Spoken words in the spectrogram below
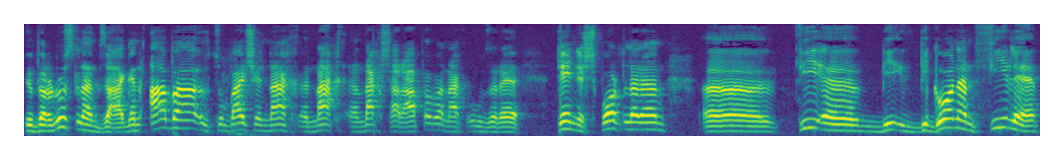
über Russland sagen, aber zum Beispiel nach, nach, nach Sharapova, nach unserer Tennissportlerin, äh, viel, äh, begonnen viele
